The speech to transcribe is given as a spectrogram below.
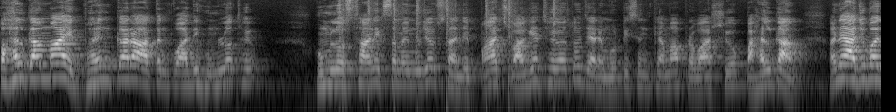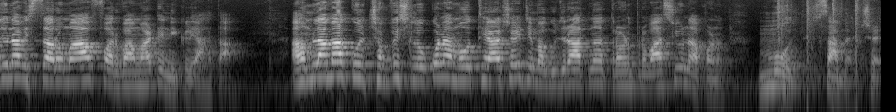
પહલગામમાં એક ભયંકર આતંકવાદી હુમલો થયો. હુમલો સ્થાનિક સમય મુજબ સાંજે પાંચ વાગે થયો હતો, જ્યારે મોટી સંખ્યામાં પ્રવાસીઓ પહલગામ અને આજુબાજુના વિસ્તારોમાં ફરવા માટે નીકળ્યા હતા. આ હુમલામાં કુલ છવ્વીસ લોકોના મોત થયા છે, જેમાં ગુજરાતના ત્રણ પ્રવાસીઓના પણ મોત સામેલ છે.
